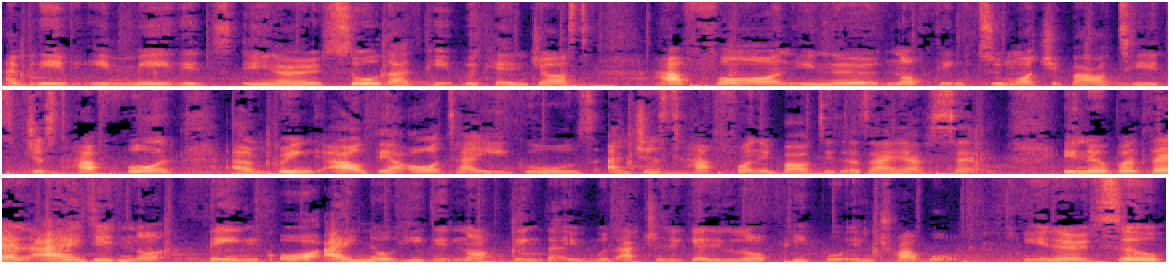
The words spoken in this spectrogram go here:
I believe he made it, you know, so that people can just have fun, you know, not think too much about it, just have fun and bring out their alter egos and just have fun about it as I have said. You know, but then I did not think or I know he did not think that it would actually get a lot of people in trouble you know. So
